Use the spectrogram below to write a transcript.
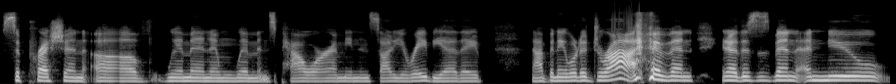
suppression of women and women's power. I mean, in Saudi Arabia, they've not been able to drive. And, you know, this has been a new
